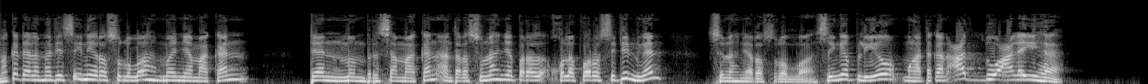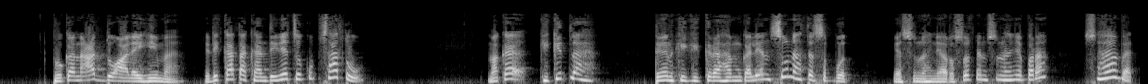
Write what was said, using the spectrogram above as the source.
Maka dalam hadis ini Rasulullah menyamakan dan membersamakan antara sunnahnya para khulafaur rasyidin dengan sunnahnya Rasulullah. Sehingga beliau mengatakan addu 'alaiha. Bukan addu 'alaihima. Jadi kata gantinya cukup satu. Maka gigitlah dengan gigi geraham kalian sunnah tersebut. Ya sunnahnya Rasul dan sunnahnya para sahabat.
